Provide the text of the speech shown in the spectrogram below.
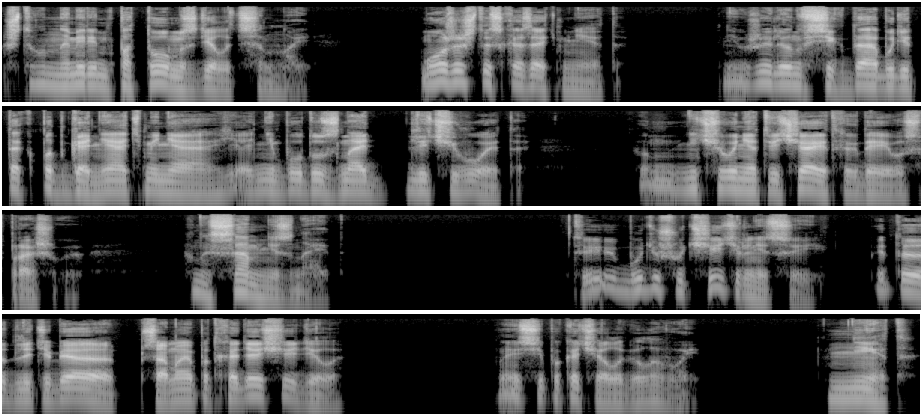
Что он намерен потом сделать со мной? Можешь ты сказать мне это? Неужели он всегда будет так подгонять меня, я не буду знать, для чего это? Он ничего не отвечает, когда я его спрашиваю. Он и сам не знает. Ты будешь учительницей. Это для тебя самое подходящее дело. Несси покачала головой. Нет,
